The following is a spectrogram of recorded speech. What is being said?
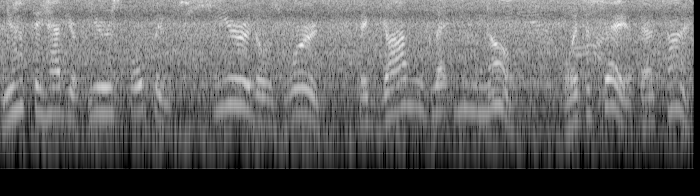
and you have to have your ears open to hear those words that God will let you know what to say at that time.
